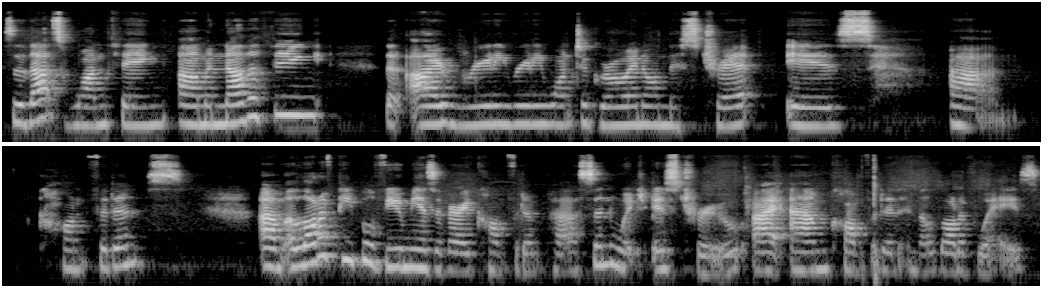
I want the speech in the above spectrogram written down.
So that's one thing. Um, another thing that I really, really want to grow in on this trip is um, confidence. Um, a lot of people view me as a very confident person, which is true. I am confident in a lot of ways.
